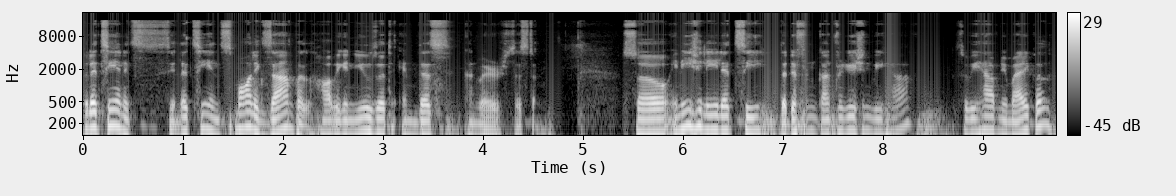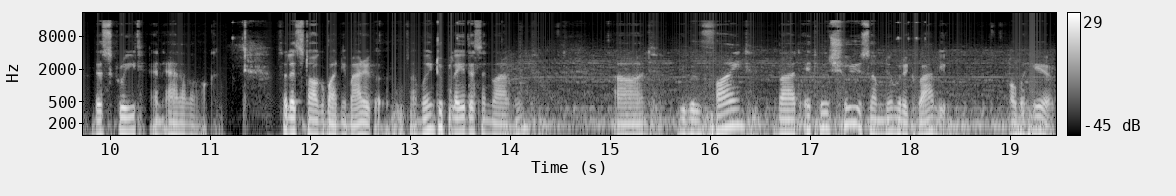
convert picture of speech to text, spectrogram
So let's see an let's see in small example how we can use it in this conveyor system so initially let's see the different configuration we have. So we have numerical discrete and analog. So let's talk about numerical. So I'm going to play this environment and you will find that it will show you some numeric value over here.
